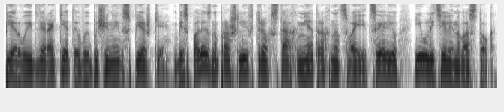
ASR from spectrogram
Первые две ракеты, выпущенные в спешке, бесполезно прошли в 300 метрах над своей целью и улетели на восток.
